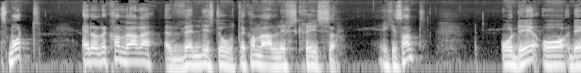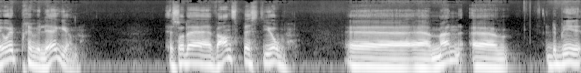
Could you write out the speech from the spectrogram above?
smått, eller det kan være veldig stort. Det kan være livskrise. Ikke sant? Og det, og det er jo et privilegium. Så det er verdens beste jobb. men det blir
